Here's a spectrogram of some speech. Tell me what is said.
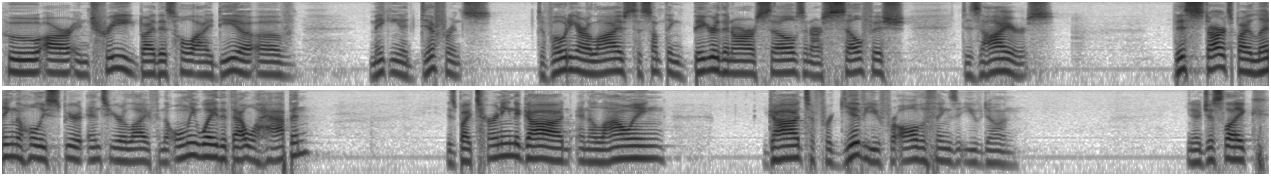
who are intrigued by this whole idea of making a difference, devoting our lives to something bigger than ourselves and our selfish desires. This starts by letting the Holy Spirit enter your life. And the only way that that will happen is by turning to God and allowing God to forgive you for all the things that you've done. You know, just like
